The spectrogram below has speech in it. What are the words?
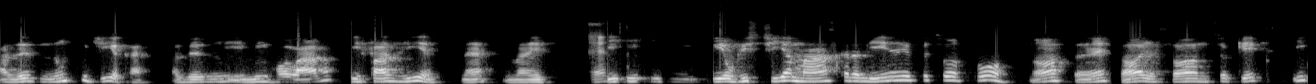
às vezes não podia, cara. Às vezes me, me enrolava e fazia, né? Mas é. e, e, e, eu vestia a máscara ali e a pessoa, pô, nossa, né? Olha só, não sei o quê. E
